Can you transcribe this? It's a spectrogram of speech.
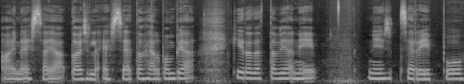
aineissa ja toisille esseet on helpompia kirjoitettavia, niin, niin se riippuu.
